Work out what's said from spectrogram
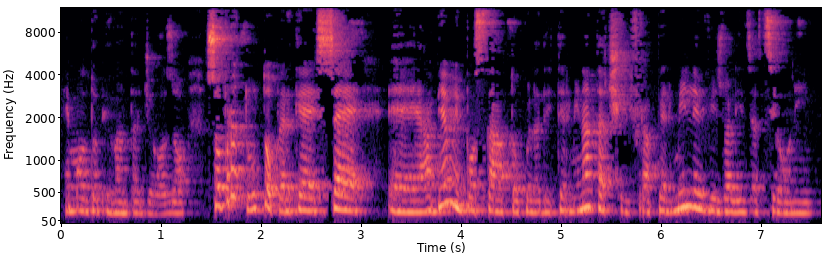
è molto più vantaggioso, soprattutto perché se eh, abbiamo impostato quella determinata cifra per mille visualizzazioni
